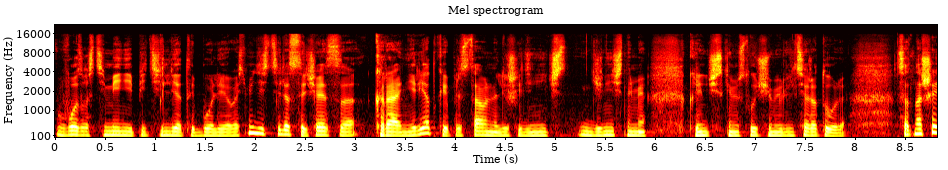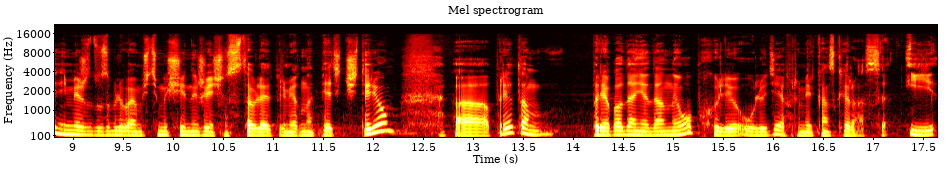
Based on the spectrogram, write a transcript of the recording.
в возрасте менее 5 лет и более 80 лет встречается крайне редко и представлено лишь единич, единичными клиническими случаями в литературе. Соотношение между заболеваемостью мужчин и женщин составляет примерно 5 к 4, а при этом преобладание данной опухоли у людей афроамериканской расы. И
